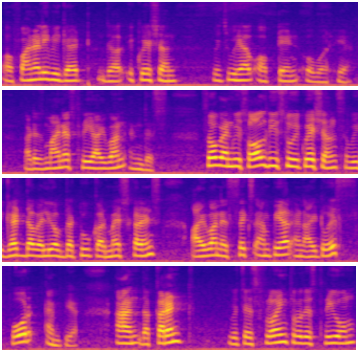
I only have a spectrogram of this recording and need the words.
or finally, we get the equation which we have obtained over here that is minus 3 I 1 in this. So, when we solve these two equations we get the value of the two mesh currents I 1 is 6 ampere and I 2 is 4 ampere and the current which is flowing through this 3 ohm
